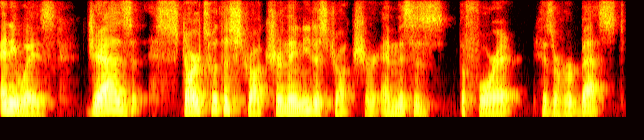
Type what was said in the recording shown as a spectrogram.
Anyways, jazz starts with a structure and they need a structure. And this is the four at his or her best.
